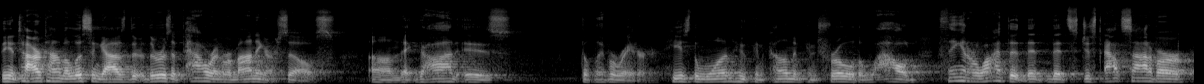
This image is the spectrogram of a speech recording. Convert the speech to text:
the entire time, but listen, guys, there, there is a power in reminding ourselves um, that God is the liberator. He is the one who can come and control the wild thing in our life that, that, that's just outside of our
